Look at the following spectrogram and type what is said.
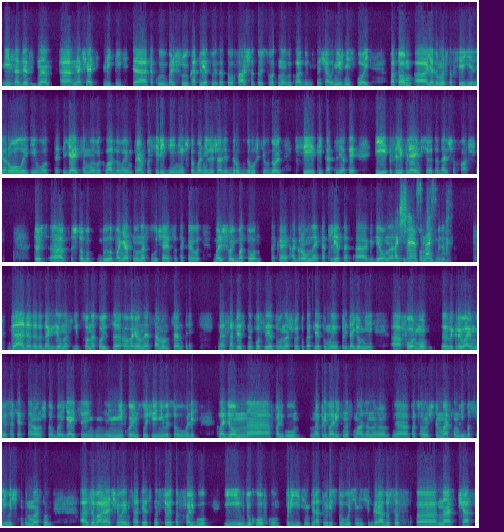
И, соответственно, э, начать лепить э, такую большую котлету из этого фарша. То есть вот мы выкладываем сначала нижний слой, потом, э, я думаю, что все ели роллы, и вот яйца мы выкладываем прямо посередине, чтобы они лежали друг к дружке вдоль всей этой котлеты, и залепляем все это дальше фаршем. То есть, а, чтобы было понятно, у нас получается такой вот большой батон, такая огромная котлета, а, где у нас... Большая связина. Да, да, да, да, да, где у нас яйцо находится вареное в самом центре. А, соответственно, после этого нашу эту котлету мы придаем ей форму, закрываем ее со всех сторон, чтобы яйца ни в коем случае не высовывались, кладем на фольгу, предварительно смазанную подсолнечным маслом, либо сливочным маслом, а, заворачиваем, соответственно, все это в фольгу и в духовку при температуре 180 градусов э, на час.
